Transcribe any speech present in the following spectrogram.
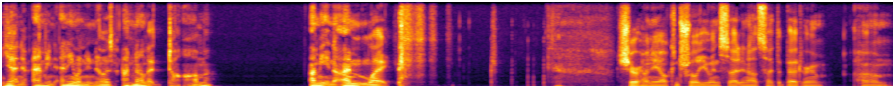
Yeah, I mean anyone who knows I'm not a dom. I mean, I'm like Sure, honey, I'll control you inside and outside the bedroom. Um,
